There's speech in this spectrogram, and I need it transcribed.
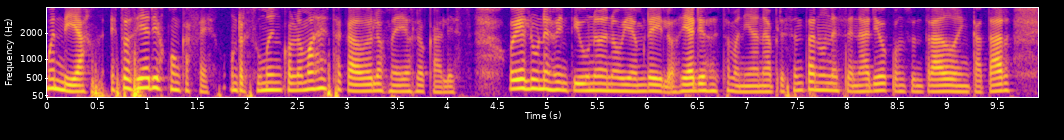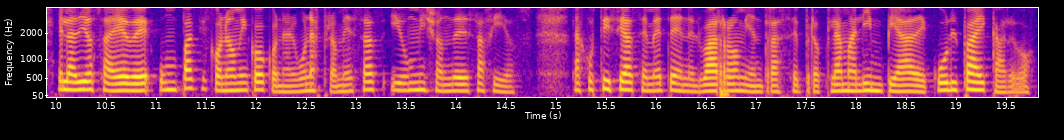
Buen día, estos Diarios con Café, un resumen con lo más destacado de los medios locales. Hoy es lunes 21 de noviembre y los diarios de esta mañana presentan un escenario concentrado en Qatar, el adiós a Eve, un pack económico con algunas promesas y un millón de desafíos. La justicia se mete en el barro mientras se proclama limpia de culpa y cargo.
